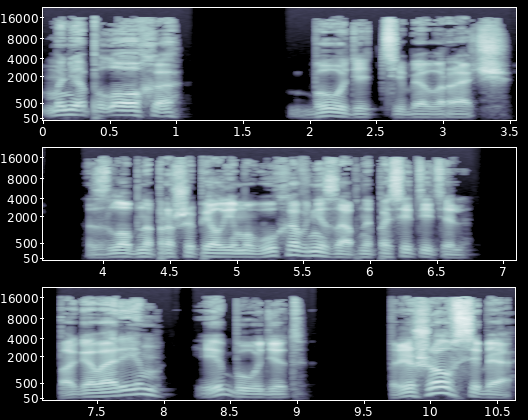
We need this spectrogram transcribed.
мне плохо». «Будет тебе врач», — злобно прошипел ему в ухо внезапный посетитель. «Поговорим, и будет. Пришел в себя?»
